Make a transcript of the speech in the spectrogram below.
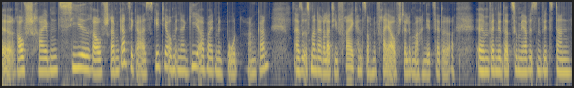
äh, raufschreiben, Ziel raufschreiben, ganz egal. Es geht ja um Energiearbeit mit Bodenankern. Also ist man da relativ frei, kannst auch eine freie Aufstellung machen etc. Ähm, wenn du dazu mehr wissen willst, dann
